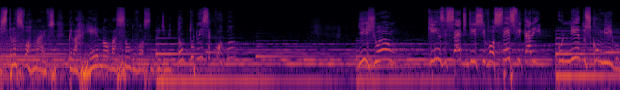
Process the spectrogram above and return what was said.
mas transformai-vos pela renovação do vosso entendimento. Então, tudo isso é corbão. E João 15, 7 diz: Se vocês ficarem unidos comigo,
